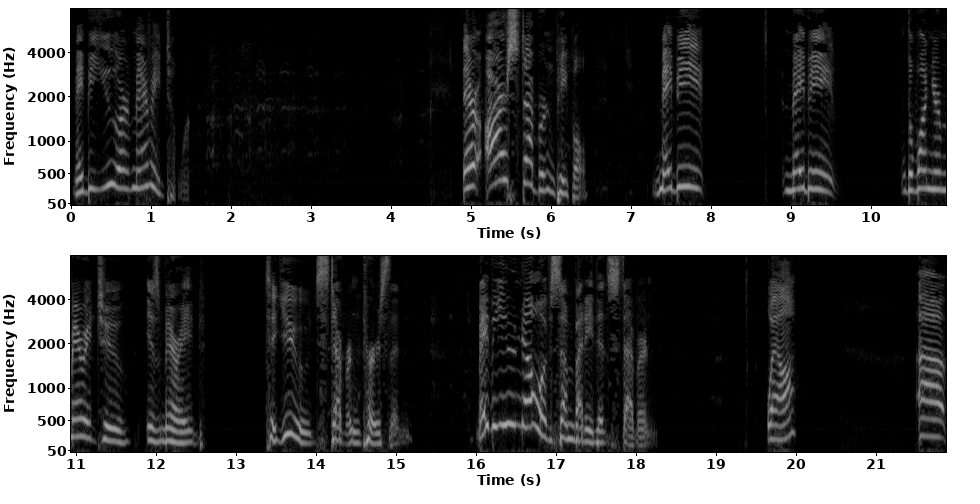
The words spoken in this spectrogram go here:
Maybe you are married to one. There are stubborn people. Maybe, maybe the one you're married to is married to you, stubborn person. Maybe you know of somebody that's stubborn. Well, uh,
